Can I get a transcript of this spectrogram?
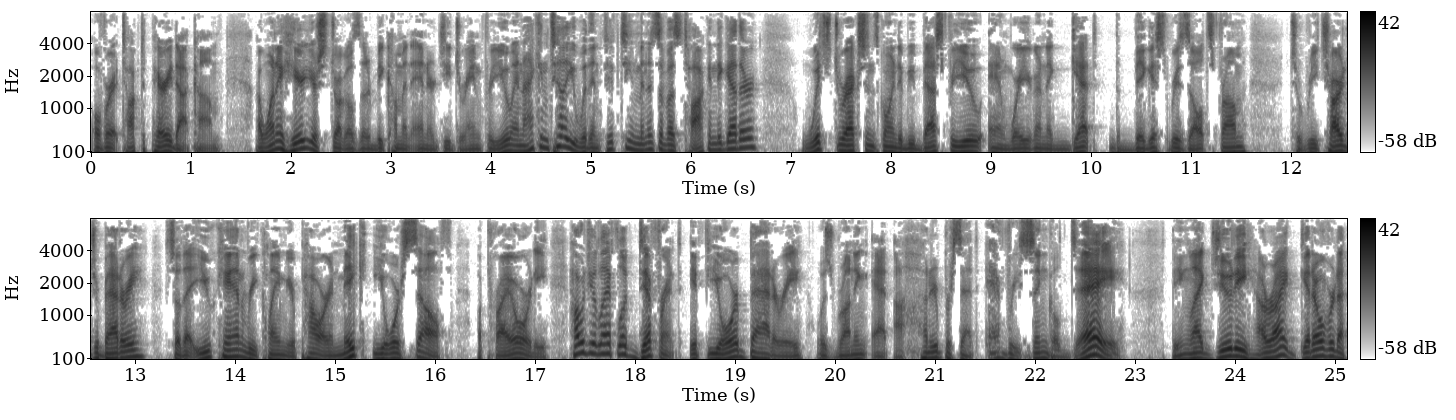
over at talktoperry.com. I want to hear your struggles that have become an energy drain for you. And I can tell you within 15 minutes of us talking together, which direction is going to be best for you and where you're going to get the biggest results from to recharge your battery so that you can reclaim your power and make yourself a priority. How would your life look different if your battery was running at 100% every single day? Being like Judy, all right, get over to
